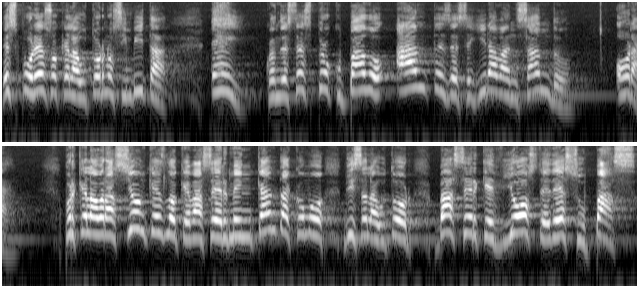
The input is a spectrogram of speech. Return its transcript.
Es por eso que el autor nos invita, hey, cuando estés preocupado antes de seguir avanzando, ora. Porque la oración, ¿qué es lo que va a hacer? Me encanta cómo dice el autor, va a hacer que Dios te dé su paz,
